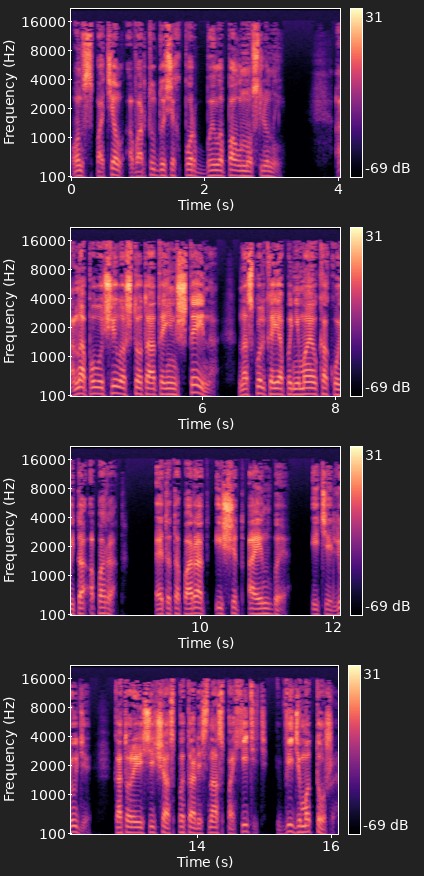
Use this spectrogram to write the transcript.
Он вспотел, а во рту до сих пор было полно слюны. Она получила что-то от Эйнштейна, насколько я понимаю, какой-то аппарат. Этот аппарат ищет АНБ, и те люди, которые сейчас пытались нас похитить, видимо, тоже.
